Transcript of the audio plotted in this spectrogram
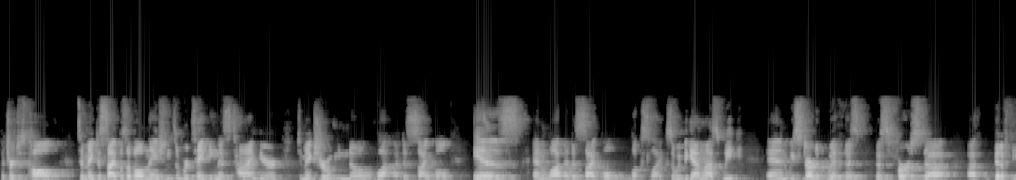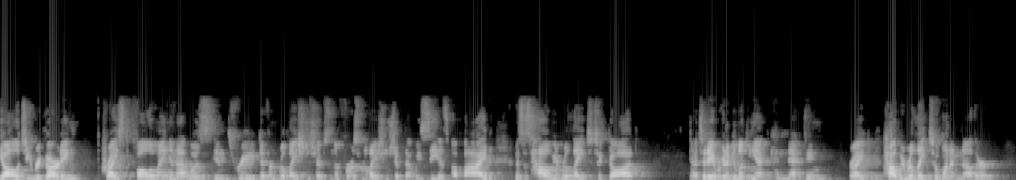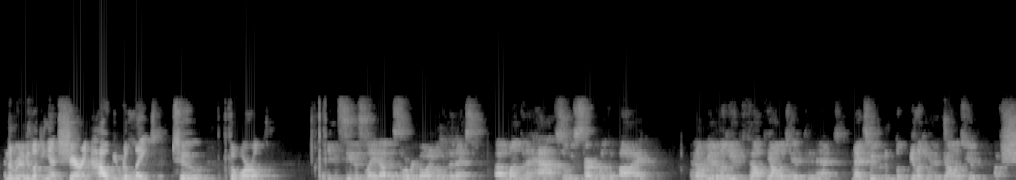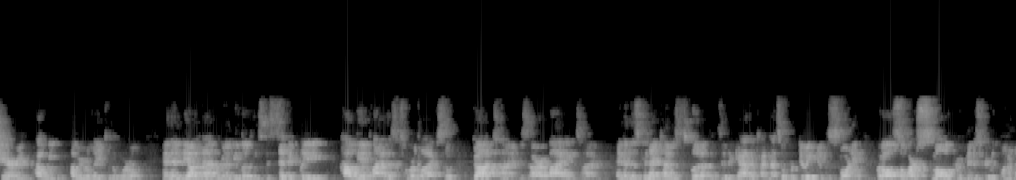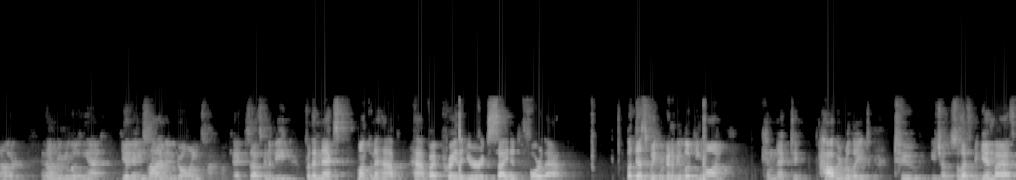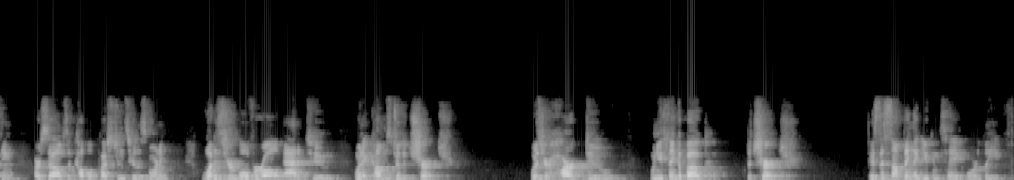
The church is called to make disciples of all nations, and we're taking this time here to make sure we know what a disciple is and what a disciple looks like. So we began last week, and we started with this, this first uh, uh, bit of theology regarding Christ following, and that was in three different relationships. And the first relationship that we see is abide. This is how we relate to God. Now, today we're going to be looking at connecting, right? How we relate to one another. And then we're going to be looking at sharing, how we relate to the world. You can see this laid out. This is where we're going over the next uh, month and a half. So we started with abide. And then we're going to be looking at the theology of connect. Next week, we're going to be looking at the theology of, of sharing, how we, how we relate to the world. And then beyond that, we're going to be looking specifically how we apply this to our lives. So, God time is our abiding time. And then this connect time is split up into the gather time. That's what we're doing here this morning, but also our small group ministry with one another. And then we're going to be looking at giving time and going time. Okay, so that's going to be for the next month and a half. Half. I pray that you're excited for that. But this week we're going to be looking on connecting, how we relate to each other. So let's begin by asking ourselves a couple questions here this morning. What is your overall attitude when it comes to the church? What does your heart do when you think about the church? Is this something that you can take or leave?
